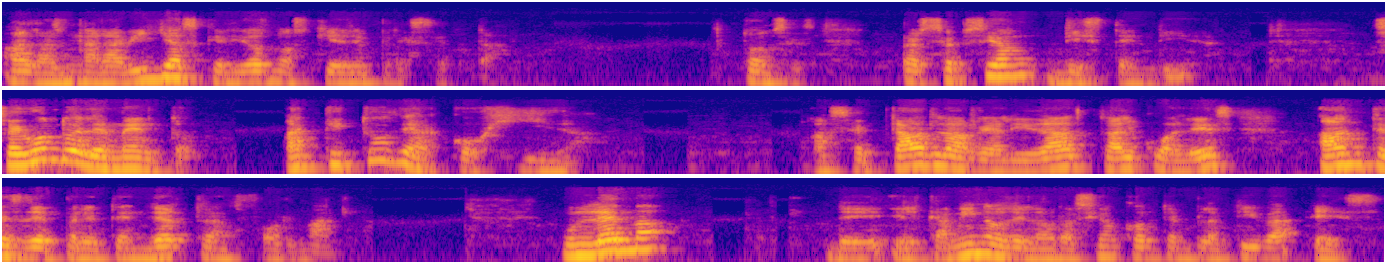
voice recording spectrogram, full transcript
a las maravillas que Dios nos quiere presentar. Entonces, percepción distendida. Segundo elemento, actitud de acogida. Aceptar la realidad tal cual es antes de pretender transformarla. Un lema del camino de la oración contemplativa es,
